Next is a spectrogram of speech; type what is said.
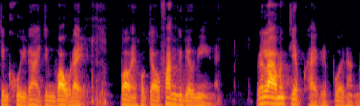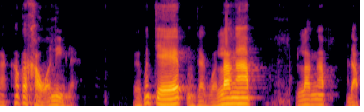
จึงคุยได้ จึงเว้าได้เว้าให้พวกเจ้าฟังคือเดียวนี้แหละเวลามันเจ็บไข้ได้ป่วยหนักๆเขาก็เข้าอันนี้แหละเออมันเจ็บจากว่าระงับระงับดับ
